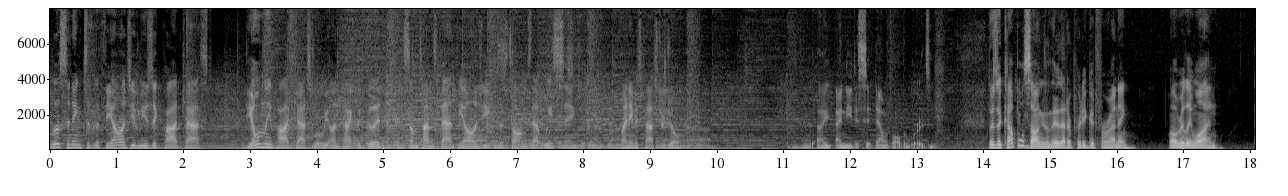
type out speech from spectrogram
listening to the Theology of Music podcast, the only podcast where we unpack the good and sometimes bad theology in the songs that we sing. My name is Pastor Joel. I, I need to sit down with all the words. There's a couple songs in there that are pretty good for running. Well, really one.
